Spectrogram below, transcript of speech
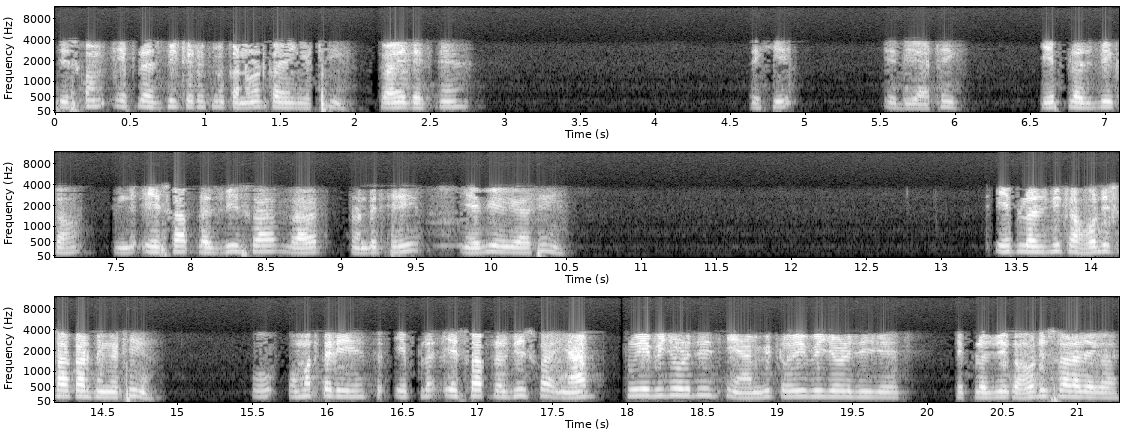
इसको हम ए प्लस बी के रूप में कन्वर्ट करेंगे, ठीक? तो आइए देखते हैं। देखिए, ये दिया, ठीक? ए प्लस बी का A square plus B square बराबर ट्वेंटी थ्री ये भी हो गया, ठीक? ए प्लस बी का होल स्क्वायर कर देंगे, ठीक? वो वो मत करिए तो A plus A square plus B square यहाँ टू ए भी जोड़ दीजिए, यहाँ भी टू ए भी जोड़ दीजिए। ए प्लस बी का होल स्क्वायर आ जाएगा।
